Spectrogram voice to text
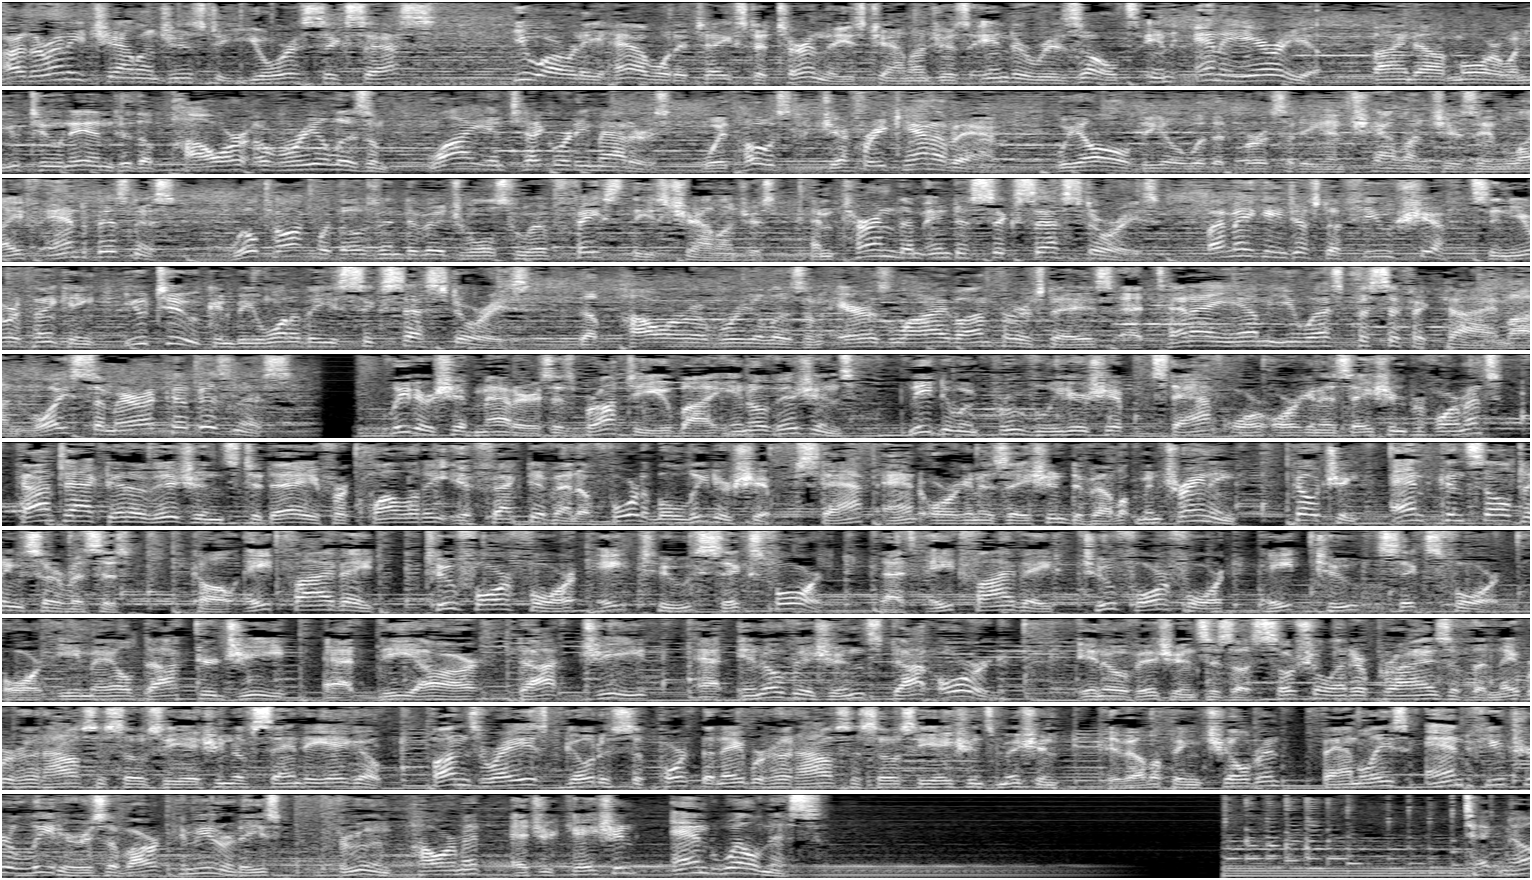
Are there any challenges to your success? You already have what it takes to turn these challenges into results in any area. Find out more when you tune in to The Power of Realism Why Integrity Matters with host Jeffrey Canavan. We all deal with adversity and challenges in life and business. We'll talk with those individuals who have faced these challenges and turned them into success stories. By making just a few shifts in your thinking, you too can be one of these success stories. The Power of Realism airs live on Thursdays at 10 a.m. U.S. Pacific Pacific Time on Voice America Business. Leadership Matters is brought to you by InnoVisions. Need to improve leadership, staff, or organization performance? Contact InnoVisions today for quality, effective, and affordable leadership, staff, and organization development training, coaching, and consulting services. Call 858-244-8264. That's 858-244-8264. Or email Dr. G at dr.g at innovisions.org. InnoVisions is a social enterprise of the Neighborhood House Association of San Diego. Funds raised go to support the Neighborhood House Association's mission, developing children, families, and future leaders of our communities through empowerment, education, and wellness.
